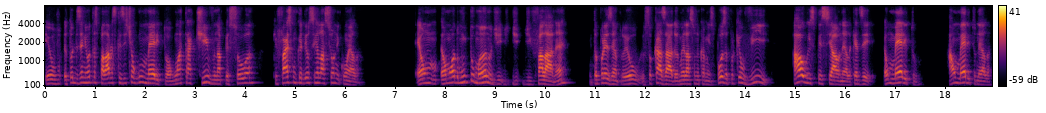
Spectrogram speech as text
eu estou dizendo em outras palavras que existe algum mérito, algum atrativo na pessoa que faz com que Deus se relacione com ela. É um, é um modo muito humano de, de, de falar, né? Então, por exemplo, eu, eu sou casado, eu me relaciono com a minha esposa porque eu vi algo especial nela, quer dizer, é um mérito, há um mérito nela.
